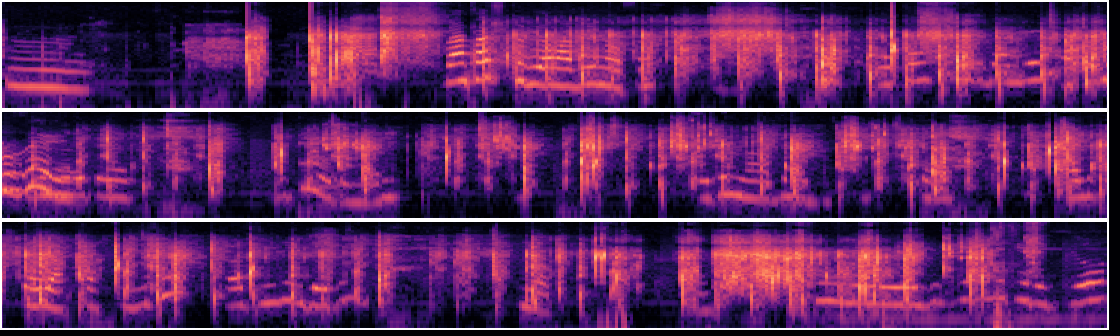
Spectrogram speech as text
Hmm. Ben taş kırıyorum haberin olsun. Zaten ben de Kızı. Bütün odunları. Odun lazım odun. Öyle şey. Lazım değil dedim. Yok. Şimdi bize ne gerekiyor?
